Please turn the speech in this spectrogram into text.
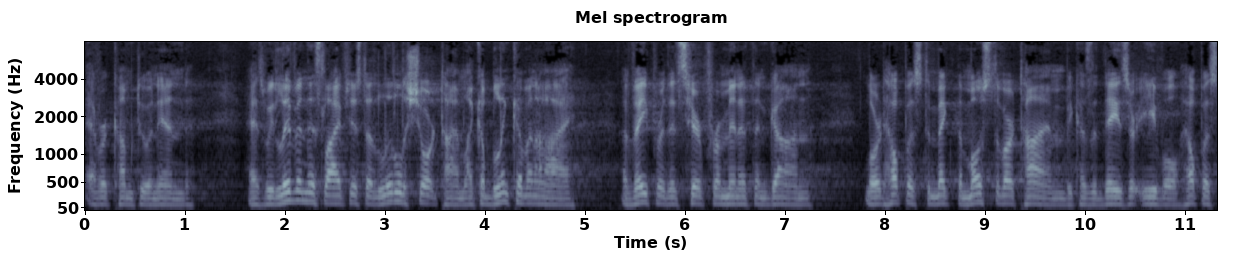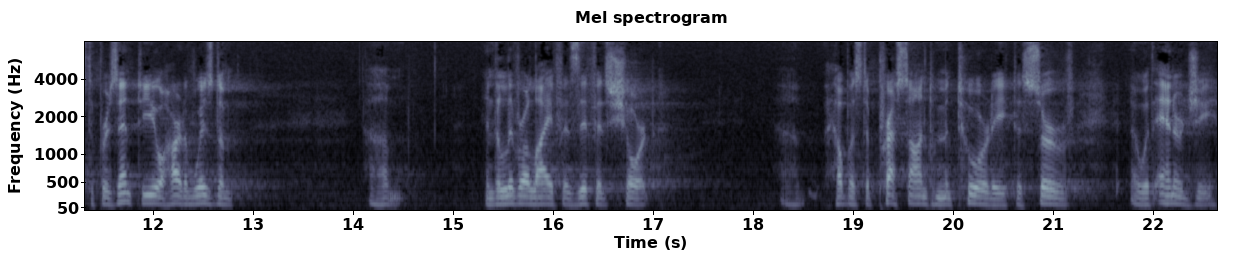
ever come to an end. as we live in this life just a little short time, like a blink of an eye, a vapor that's here for a minute and gone. Lord, help us to make the most of our time because the days are evil. Help us to present to you a heart of wisdom um, and to live our life as if it's short. Uh, help us to press on to maturity, to serve uh, with energy,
